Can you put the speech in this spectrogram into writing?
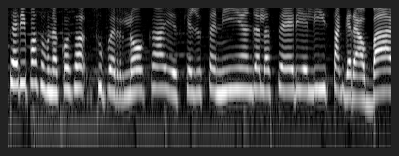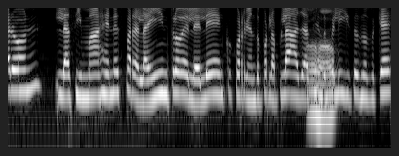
serie pasó una cosa súper loca y es que ellos tenían ya la serie lista, grabaron las imágenes para la intro del elenco corriendo por la playa, siendo felices, no sé qué.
